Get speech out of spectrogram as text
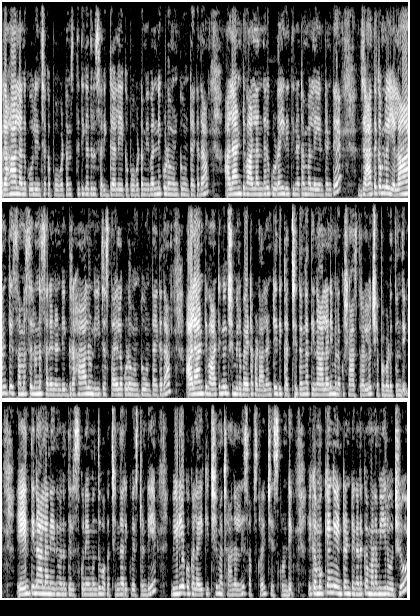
గ్రహాలు అనుకూలించకపోవటం స్థితిగతులు సరిగ్గా లేకపోవటం ఇవన్నీ కూడా ఉంటూ ఉంటాయి కదా. అలాంటి వాళ్ళందరూ కూడా ఇది తినటం వల్ల ఏంటంటే జాతకంలో ఎలాంటి సమస్యలున్నా సరేనండి గ్రహాలు నీచ స్థాయిలో కూడా ఉంటూ ఉంటాయి కదా. అలాంటి వాటి నుంచి మీరు బయటపడాలంటే ఇది ఖచ్చితంగా తినాలని మనకు శాస్త్రాల్లో చెప్పబడుతుంది. ఏం తినాలనేది మనం తెలుసుకునే ముందు ఒక చిన్న రిక్వెస్ట్ అండి. వీడియోకి ఒక లైక్ ఇచ్చి మా ఛానల్ని సబ్స్క్రైబ్ చేసుకోండి. ఇక ముఖ్యంగా ఏంటంటే గనక మనం ఈ రోజు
